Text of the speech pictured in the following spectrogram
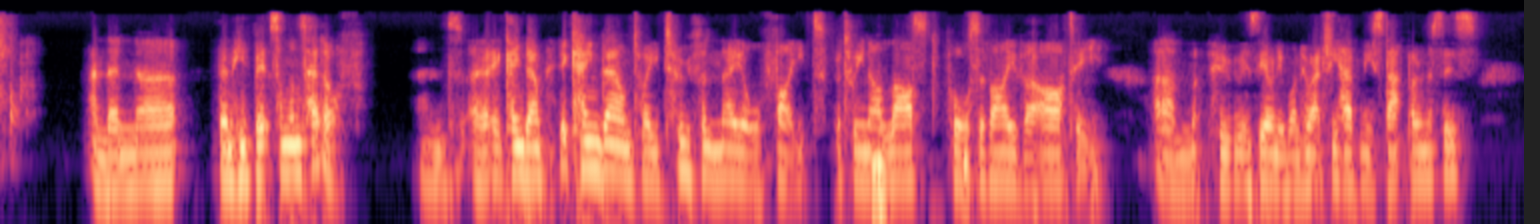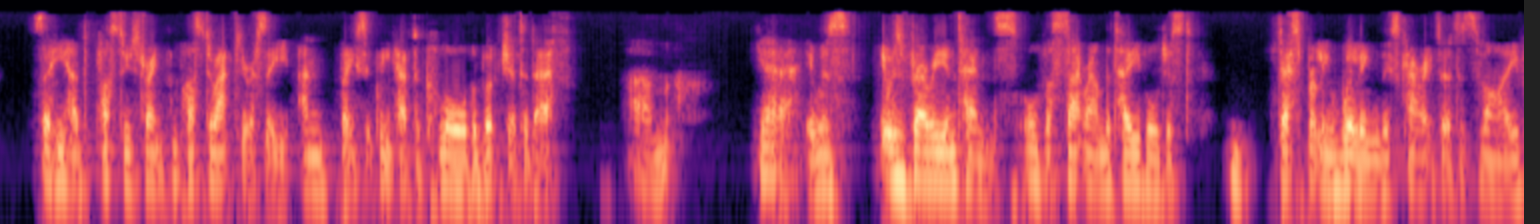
And then uh, then he bit someone's head off, and uh, it came down. It came down to a tooth and nail fight between our last poor survivor, Artie, um, who is the only one who actually had any stat bonuses. So he had plus two strength and plus two accuracy, and basically had to claw the butcher to death. Um, yeah, it was it was very intense. All of us sat around the table, just desperately willing this character to survive.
